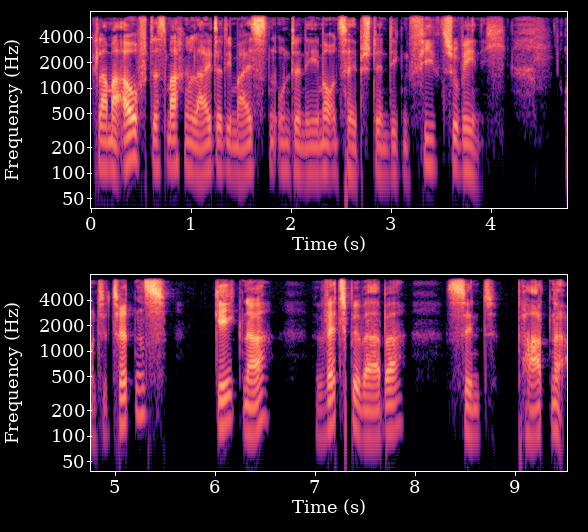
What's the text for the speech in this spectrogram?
Klammer auf, das machen leider die meisten Unternehmer und Selbstständigen viel zu wenig. Und drittens, Gegner, Wettbewerber sind Partner.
